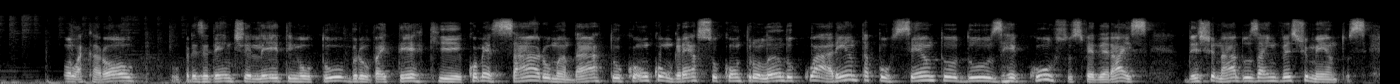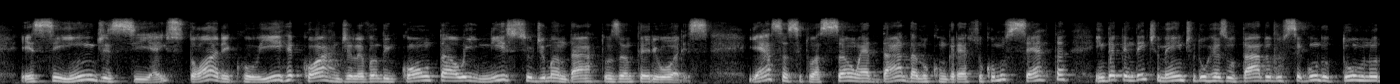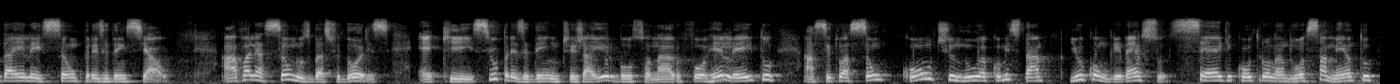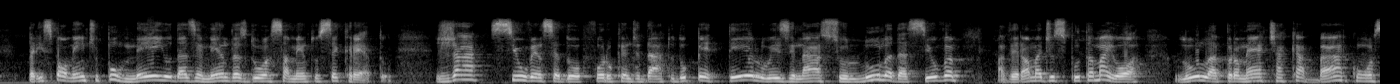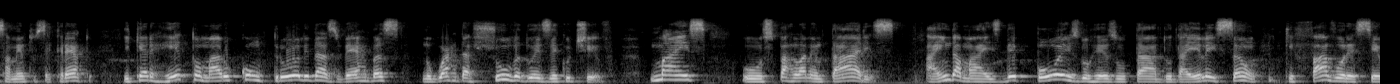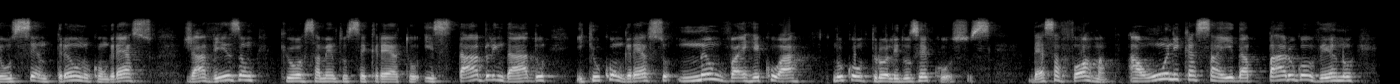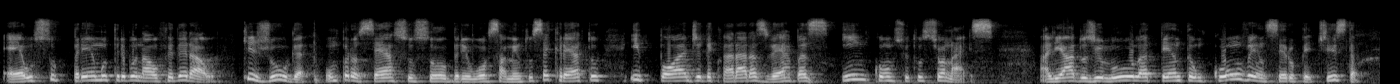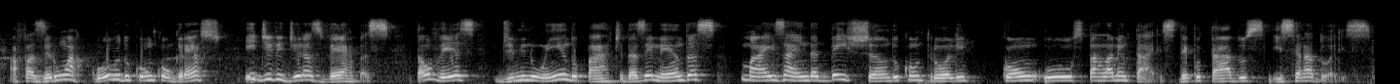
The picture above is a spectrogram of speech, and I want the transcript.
Olá, Carol. O presidente eleito em outubro vai ter que começar o mandato com o Congresso controlando 40% dos recursos federais destinados a investimentos. Esse índice é histórico e recorde, levando em conta o início de mandatos anteriores. E essa situação é dada no Congresso como certa, independentemente do resultado do segundo turno da eleição presidencial. A avaliação nos bastidores é que, se o presidente Jair Bolsonaro for reeleito, a situação continua como está e o Congresso segue controlando o orçamento principalmente por meio das emendas do orçamento secreto. Já se o vencedor for o candidato do PT, Luiz Inácio Lula da Silva, haverá uma disputa maior. Lula promete acabar com o orçamento secreto e quer retomar o controle das verbas no guarda-chuva do executivo. Mas os parlamentares, ainda mais depois do resultado da eleição que favoreceu o Centrão no Congresso, já avisam que o orçamento secreto está blindado e que o Congresso não vai recuar no controle dos recursos. Dessa forma, a única saída para o governo é o Supremo Tribunal Federal, que julga um processo sobre o orçamento secreto e pode declarar as verbas inconstitucionais. Aliados de Lula tentam convencer o petista a fazer um acordo com o Congresso e dividir as verbas talvez diminuindo parte das emendas, mas ainda deixando o controle com os parlamentares, deputados e senadores.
